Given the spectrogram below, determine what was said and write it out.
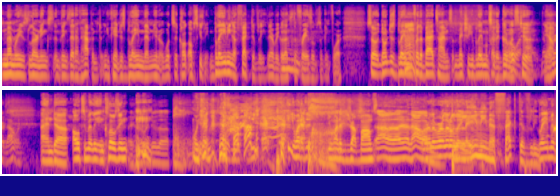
memories, learnings, and things that have happened. And you can't just blame them. You know what's it called? Oh, excuse me, blaming effectively. There we go. That's the phrase I was looking for. So don't just blame them for the bad times. Make sure you blame them for the good ones too. Yeah. And uh, ultimately, in closing, How do we do the? you wanted to you wanted to drop bombs. I don't know. Yeah, that We're a little- we're a little blaming effectively. Blame it.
